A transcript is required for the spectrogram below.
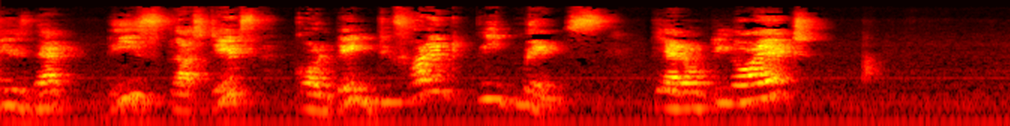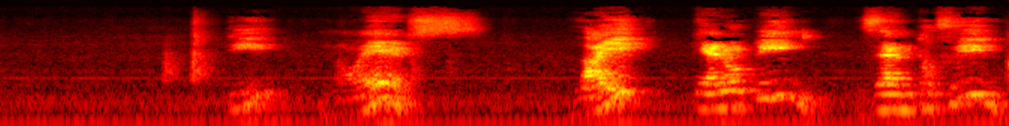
is that these plastids contain different pigments. Carotenoid carotenoids like carotene xanthophyll.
